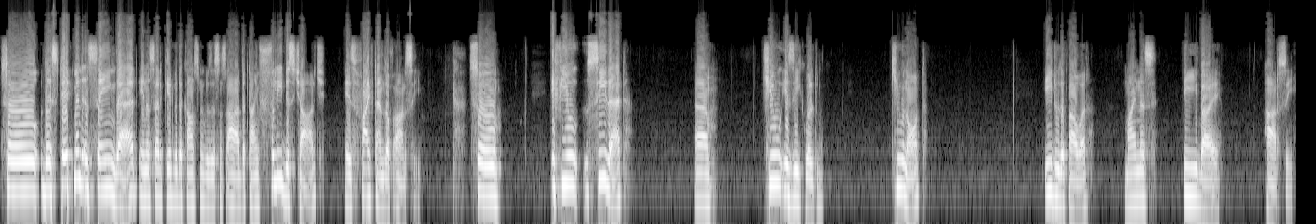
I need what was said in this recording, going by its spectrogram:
So the statement is saying that in a circuit with a constant resistance R, the time fully discharge is 5 times of RC. So if you see that um, Q is equal to Q naught e to the power minus T by RC.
